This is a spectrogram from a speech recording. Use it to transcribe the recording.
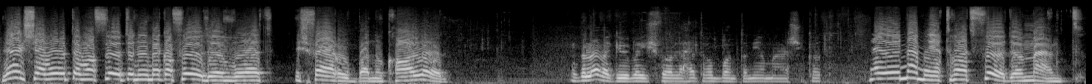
Leg sem voltam a földön, ő meg a földön volt. És felrobbanok, hallod? De a levegőbe is fel lehet robbantani a másikat. De ő nem ért, hát földön ment.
